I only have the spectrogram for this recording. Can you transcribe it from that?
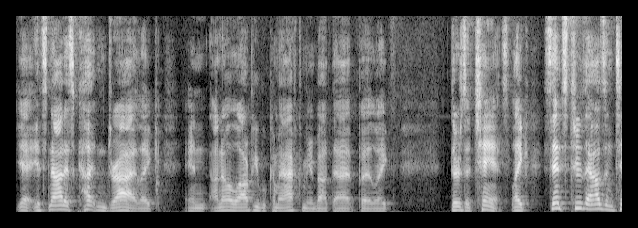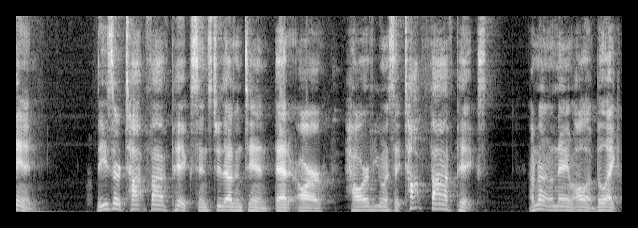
yeah, it's not as cut and dry. Like, and I know a lot of people come after me about that, but like, there's a chance. Like since 2010, these are top five picks since 2010 that are, however you want to say, top five picks. I'm not gonna name all of them, but like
